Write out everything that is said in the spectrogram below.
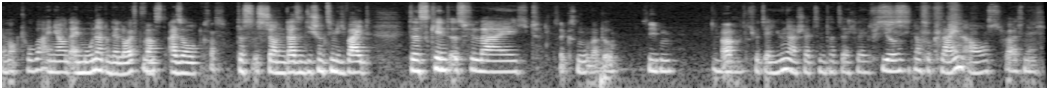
wir haben Oktober, ein Jahr und ein Monat und der läuft Mhm. fast. Also, Krass. das ist schon, da sind die schon ziemlich weit. Das Kind ist vielleicht, Sechs Monate. Sieben. Acht. ich würde es eher jünger schätzen tatsächlich. Vier. Sieht noch so klein aus, ich weiß nicht.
